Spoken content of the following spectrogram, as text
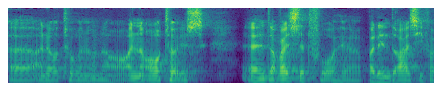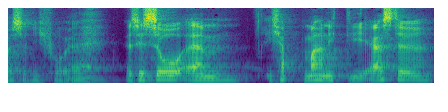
äh, eine Autorin oder ein Autor ist, äh, da weiß ich das vorher. Bei den 30 weiß ich das nicht vorher. Ja. Es ist so, ähm, ich hab, mache nicht die erste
